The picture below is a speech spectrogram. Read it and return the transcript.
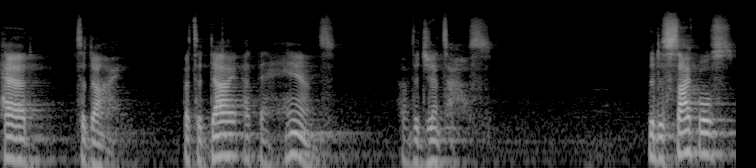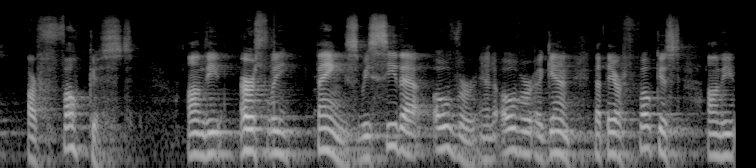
had to die, but to die at the hands of the Gentiles. The disciples are focused on the earthly things. We see that over and over again, that they are focused on the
